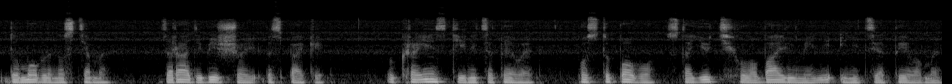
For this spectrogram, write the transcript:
домовленостями заради більшої безпеки. Українські ініціативи поступово стають глобальними ініціативами.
